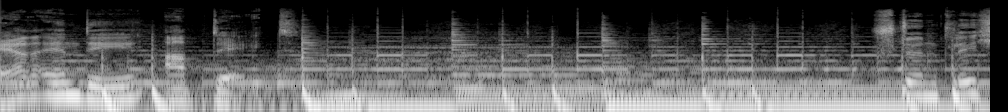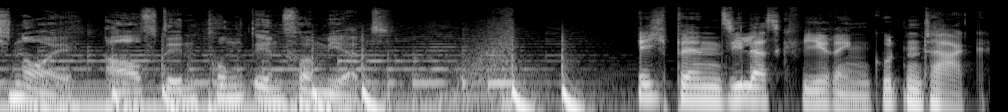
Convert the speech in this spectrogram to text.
RND Update. Stündlich neu. Auf den Punkt informiert. Ich bin Silas Quiring. Guten Tag.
